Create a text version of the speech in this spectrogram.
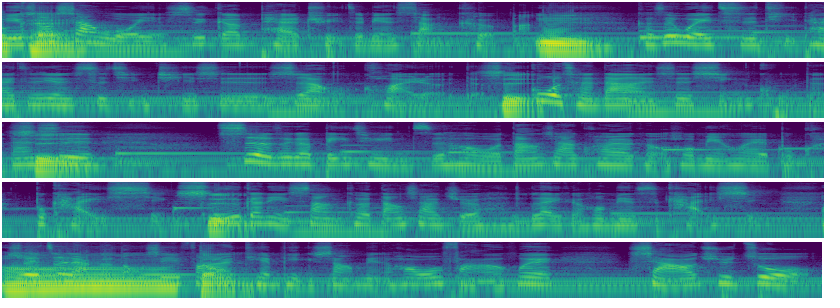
比如说像我也是跟 Patrick 这边上课吧，嗯，可是维持体态这件事情其实是让我快乐的，是过程当然是辛苦的，但是是吃了这个冰淇淋之后，我当下快乐，可后面会不快不开心。是可是跟你上课当下觉得很累，可后面是开心，所以这两个东西放在天平上面的话，我反而会想要去做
